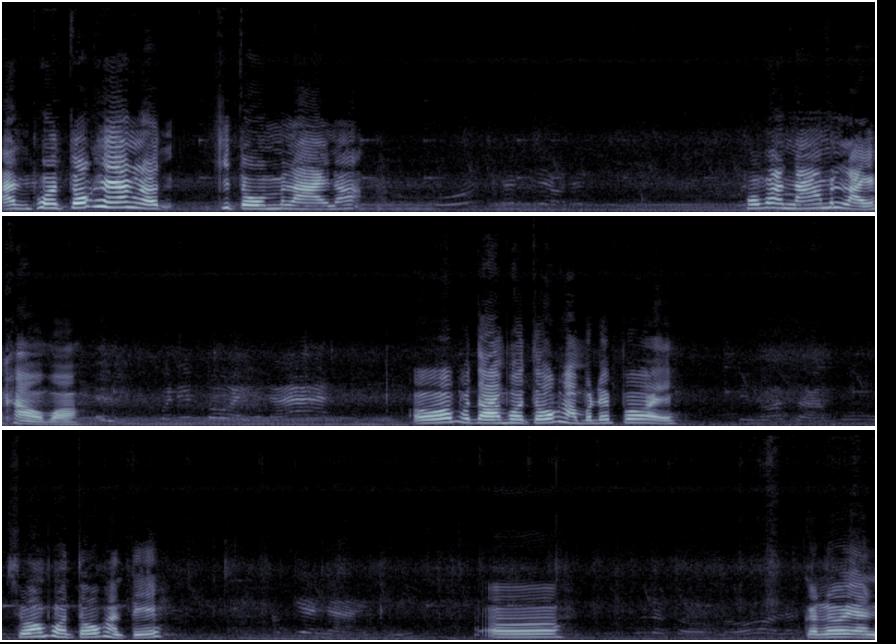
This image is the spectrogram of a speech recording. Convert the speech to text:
อันพนตกแห้งแล้ว ขี้โตมมันลายเนาะเพราะว่าน้ำมันไหลเข่าบ่โอ้พอตอนพนโต๊ะหันบ่ได้ปล่อยช่วงพนโต๊ะหันติเออก็เลยอัน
